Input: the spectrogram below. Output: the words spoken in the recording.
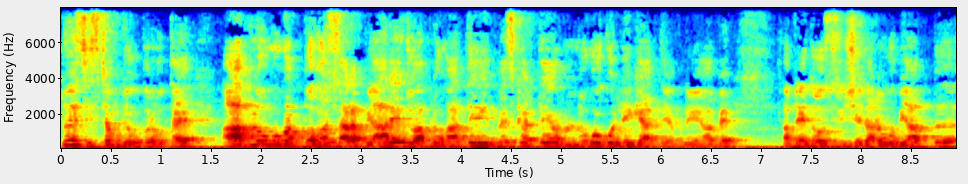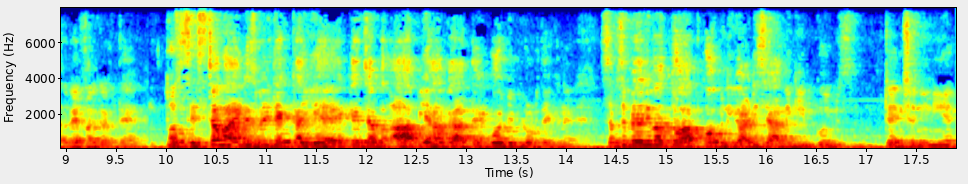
तो ये सिस्टम के ऊपर होता है। आप लोगों का बहुत सारा प्यार है जो आप लोग आते हैं इन्वेस्ट करते हैं और लोगों को लेके आते हैं अपने यहाँ पे। अपने दोस्त, रिश्तेदारों को भी आप रेफर करते हैं। तो सिस्टम आई बिल्टेक का ये है कि जब आप यहाँ पे आते हैं, कोई भी प्लॉट देखने, सबसे पहली बात तो आपको अपनी गाड़ी से आने की कोई टेंशन ही नहीं है।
